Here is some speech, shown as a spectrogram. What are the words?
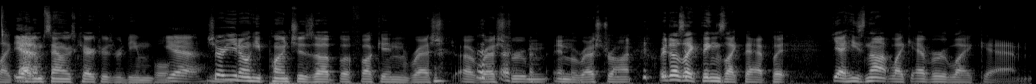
Like Yeah. Adam Sandler's character is redeemable. Yeah. Sure, you know he punches up a fucking rest a restroom in the restaurant, or he does like things like that. But yeah, he's not like ever like um,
